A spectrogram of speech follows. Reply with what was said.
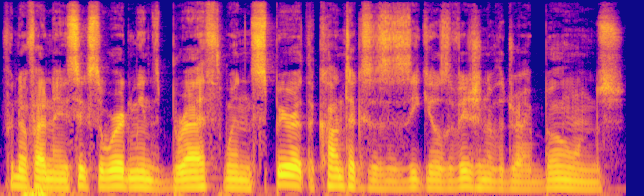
Footnote 596 The word means breath, wind, spirit. The context is Ezekiel's vision of the dry bones.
